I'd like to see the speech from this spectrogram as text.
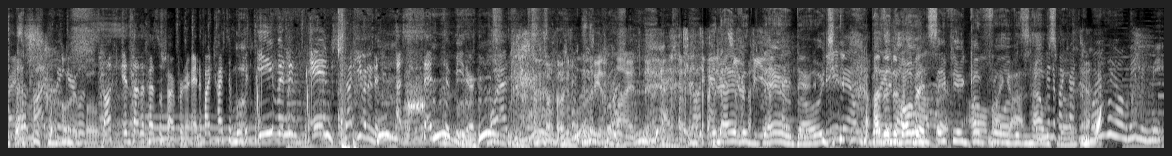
right? So my finger was stuck inside the pencil sharpener, and if I tried to move it even an inch, not even an inch, a centimeter, or as Losing his mind. You're not even there, bro. I'm in the moment. Safety and oh comfort of his even house, if I bro. tried to why are they all leaving me?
